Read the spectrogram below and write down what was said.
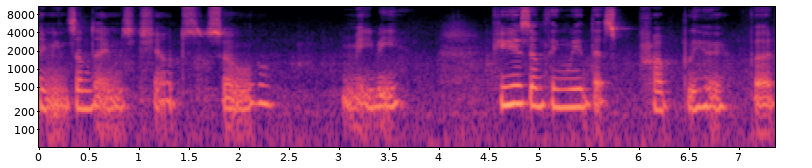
I mean, sometimes she shouts, so maybe. If you hear something weird, that's probably her, but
